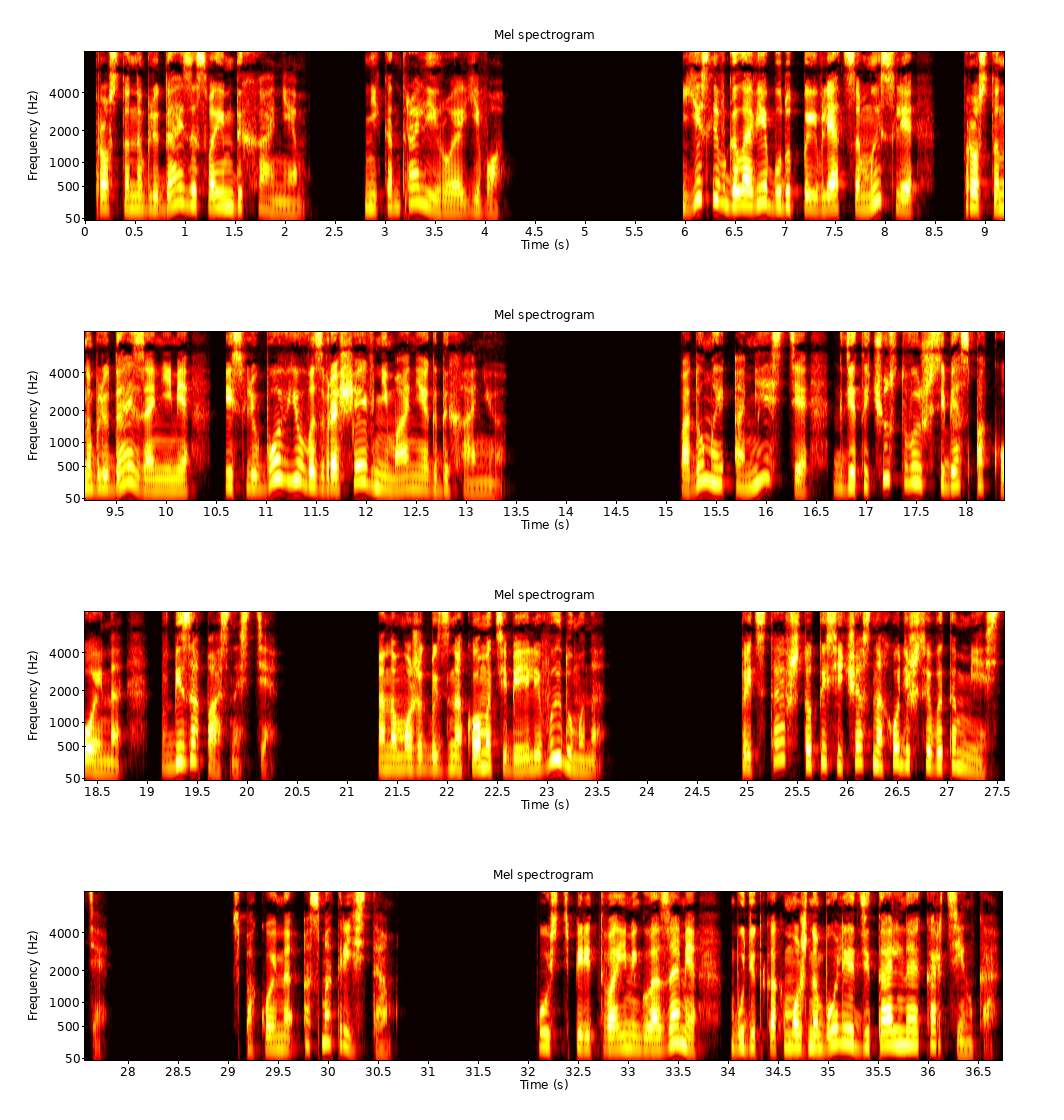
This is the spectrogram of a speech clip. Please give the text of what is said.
Просто наблюдай за своим дыханием, не контролируя его. Если в голове будут появляться мысли, просто наблюдай за ними и с любовью возвращай внимание к дыханию. Подумай о месте, где ты чувствуешь себя спокойно, в безопасности. Оно может быть знакомо тебе или выдумано. Представь, что ты сейчас находишься в этом месте. Спокойно осмотрись там. Пусть перед твоими глазами будет как можно более детальная картинка.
